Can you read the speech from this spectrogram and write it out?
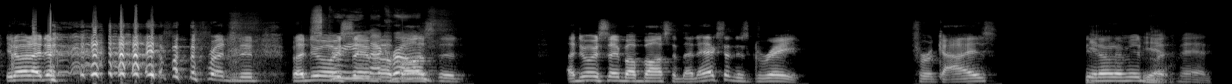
you know what I do? Fuck the French, dude. But I do always say about Macron. Boston. I do always say about Boston that accent is great for guys. You Yeah. know what I mean? Yeah. But man,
